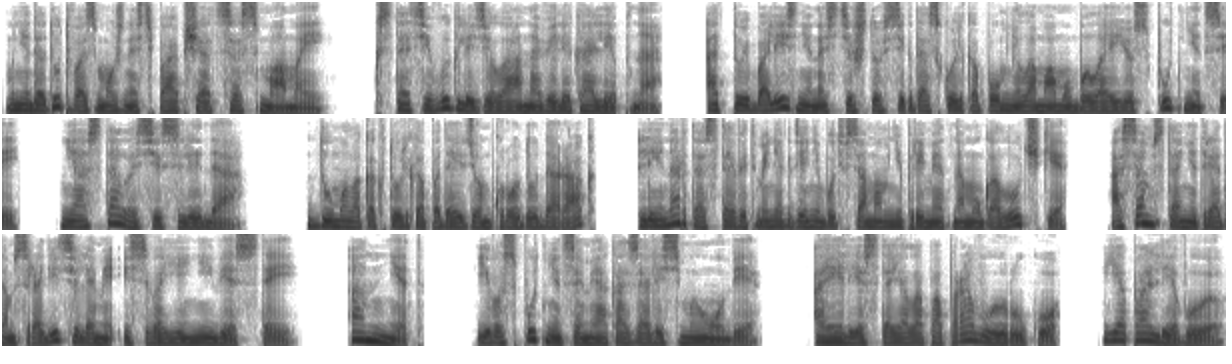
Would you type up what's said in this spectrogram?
мне дадут возможность пообщаться с мамой. Кстати, выглядела она великолепно. От той болезненности, что всегда, сколько помнила маму, была ее спутницей, не осталось и следа. Думала, как только подойдем к роду Дарак, Лейнард оставит меня где-нибудь в самом неприметном уголочке, а сам станет рядом с родителями и своей невестой. А нет, его спутницами оказались мы обе. А Элья стояла по правую руку, я по левую.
